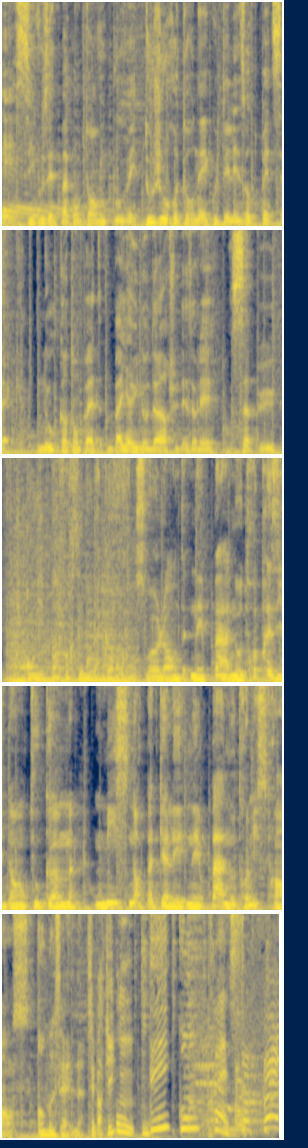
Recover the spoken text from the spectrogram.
Et si vous êtes pas content, vous pouvez toujours retourner écouter les autres pets secs. Nous, quand on pète, bah y a une odeur, je suis désolé, ça pue. On n'est pas forcément d'accord. François Hollande n'est pas notre président, tout comme Miss Nord-Pas-de-Calais n'est pas notre Miss France. En Moselle. C'est parti On décompresse. Je fais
